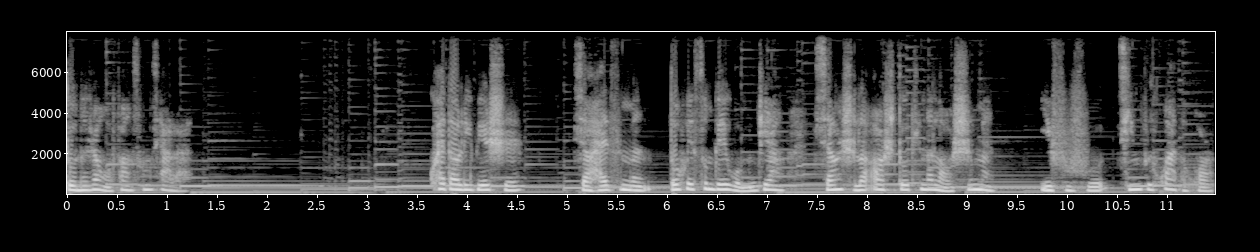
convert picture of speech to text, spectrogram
都能让我放松下来。快到离别时，小孩子们都会送给我们这样相识了二十多天的老师们一幅幅亲自画的画，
